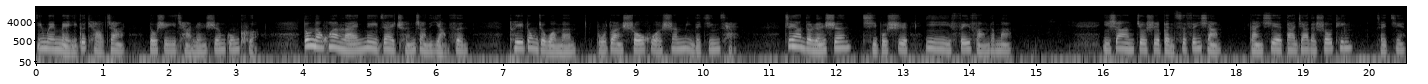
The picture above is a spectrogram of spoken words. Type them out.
因为每一个挑战都是一场人生功课，都能换来内在成长的养分，推动着我们不断收获生命的精彩。这样的人生岂不是意义非凡的吗？以上就是本次分享。感谢大家的收听，再见。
